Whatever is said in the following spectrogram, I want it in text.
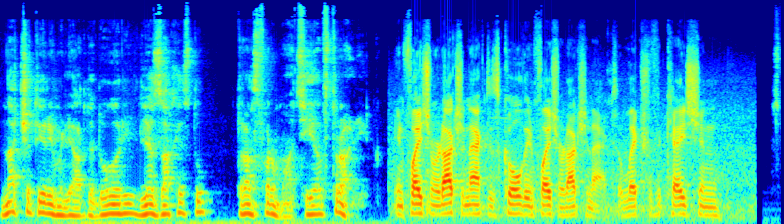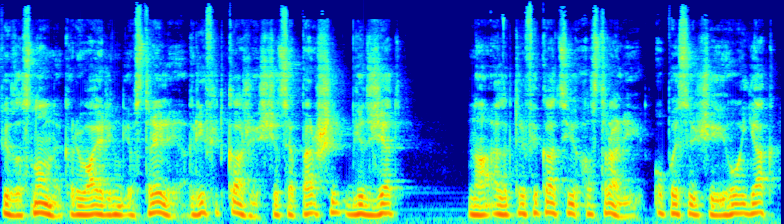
на 4 мільярди доларів для захисту трансформації Австралії. Inflation Reduction Act is called the Inflation Reduction Act. Electrification Співзасновник Rewiring Australia Гріфіт каже, що це перший бюджет на електрифікацію Австралії, описуючи його як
